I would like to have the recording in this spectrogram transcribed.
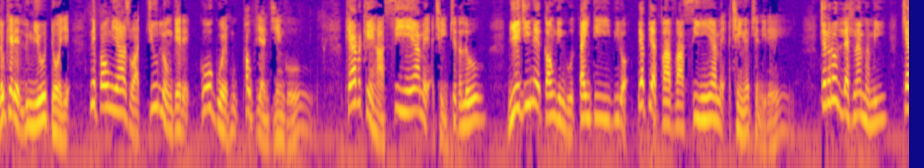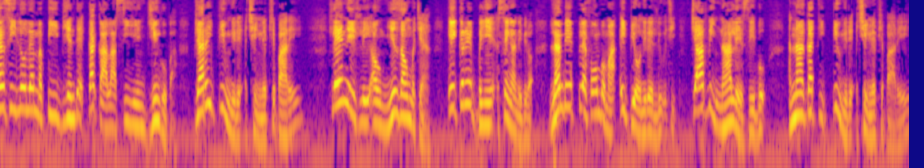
လုပ်ခဲ့တဲ့လူမျိုးတော်ရဲ့နှစ်ပေါင်းများစွာကျူးလွန်ခဲ့တဲ့ကိုးကွယ်မှုဖောက်ပြန်ခြင်းကိုဖျားသခင်ဟာစီရင်ရမယ့်အချိန်ဖြစ်တယ်လို့မြေကြီးနဲ့ကောင်းကင်ကိုတိုင်တီးပြီးတော့ပြက်ပြက်သားသားစီရင်ရမယ့်အချိန်လည်းဖြစ်နေတယ်ကျွန်တော်လက်လှမ်းမမီကြံစီလို့လည်းမပီပြင်တဲ့ကပ်ကာလစီရင်ခြင်းကိုပါဗျာဒိတ်ပြုတ်နေတဲ့အချိန်လည်းဖြစ်ပါတယ် လှဲနေလှေအောင်မြင်းဆောင်မကြံဧကရစ်ဘရင်အဆင့်ကနေပြီးတော့လမ်းဘေး platform ပေါ်မှာအိပ်ပျော်နေတဲ့လူအထိကြားသိနားလေစေဖို့အနာဂတ်ပြုတ်နေတဲ့အချိန်လည်းဖြစ်ပါတယ်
